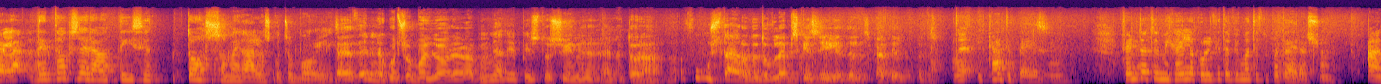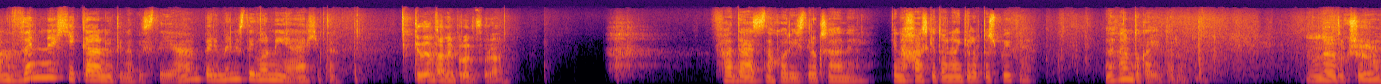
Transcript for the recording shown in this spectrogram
Καλά, δεν το ήξερα ότι είσαι τόσο μεγάλος κουτσομπόλη. Ε, δεν είναι κουτσομπολιό, ρε αγάπη. μου, Μια διαπίστωση είναι. Έλα τώρα. Αφού γουστάρονται, το βλέπεις κι εσύ. Γιατί δεν λες κάτι, έλα πες. Ε, κάτι παίζει. Φαίνεται ότι ο Μιχαήλ ακολουθεί τα βήματα του πατέρα σου. Αν δεν έχει κάνει την απιστία, περιμένεις στη γωνία, έρχεται. Και δεν θα είναι η πρώτη φορά. Φαντάζεσαι να χωρίσει τη Ροξάνη και να χάσει και τον Άγγελο από το σπίτι. Δεν θα είναι το καλύτερο. Ναι, το ξέρω.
